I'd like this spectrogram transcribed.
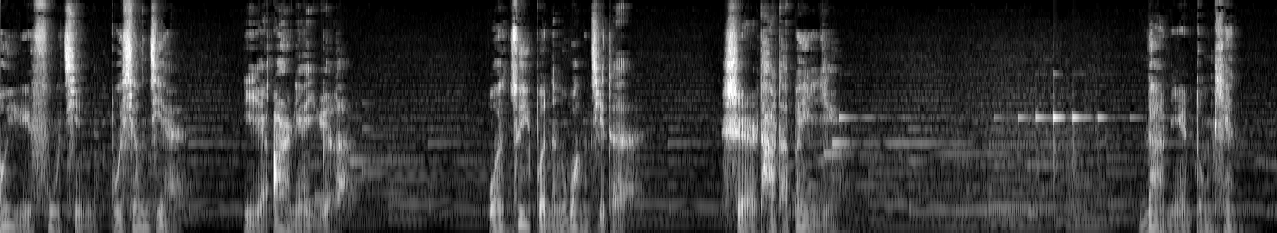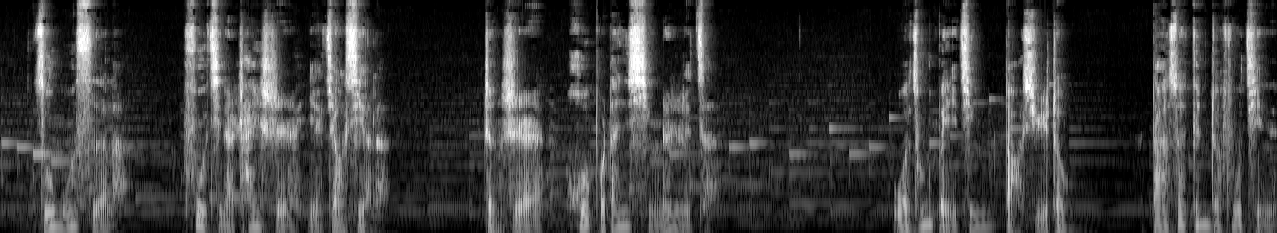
我与父亲不相见，已二年余了。我最不能忘记的，是他的背影。那年冬天，祖母死了，父亲的差事也交卸了，正是祸不单行的日子。我从北京到徐州，打算跟着父亲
